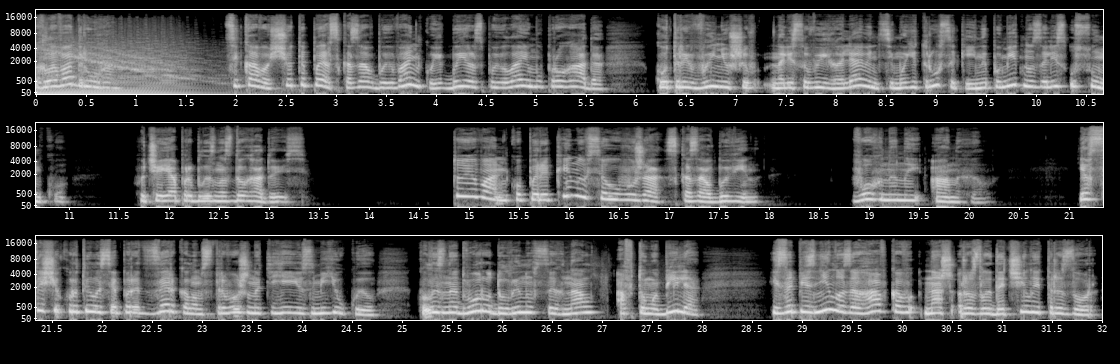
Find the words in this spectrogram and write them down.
Глава друга. Цікаво, що тепер сказав би Іванько, якби я розповіла йому про гада, котрий винюшив на лісовій галявинці мої трусики і непомітно заліз у сумку, хоча я приблизно здогадуюсь. То Іванько перекинувся у вужа, сказав би він. Вогнений ангел. Я все ще крутилася перед дзеркалом, стривожена тією зміюкою, коли з надвору долинув сигнал автомобіля і запізніло загавкав наш розледачілий тризор,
